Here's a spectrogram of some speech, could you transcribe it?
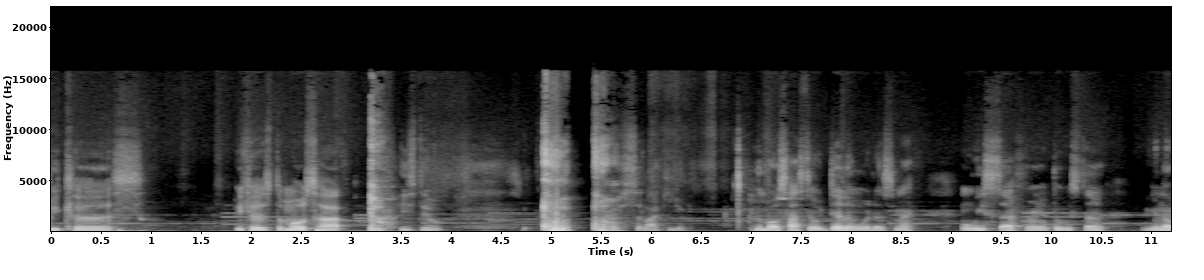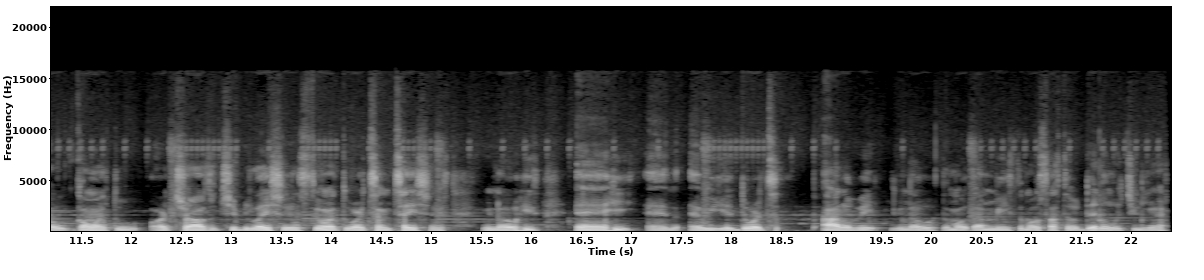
Because because the most high he still Salakia. The most high still dealing with us, man. When we suffering through stuff, you know, going through our trials and tribulations, going through our temptations, you know, he's and he and and we endured out of it. You know, the most that means the most I still dealing with you, man,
